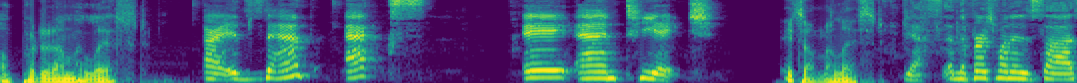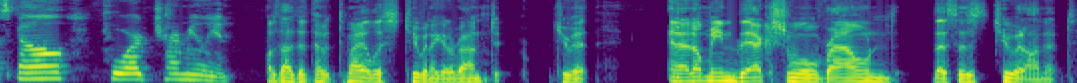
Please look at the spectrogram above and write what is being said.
I'll put it on my list. All right, it's Xanth X A N T H. It's on my list. Yes, and the first one is uh, spell for Chameleon. I was added to, to my list too when I get around to, to it, and I don't mean the actual round that says to it on it.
